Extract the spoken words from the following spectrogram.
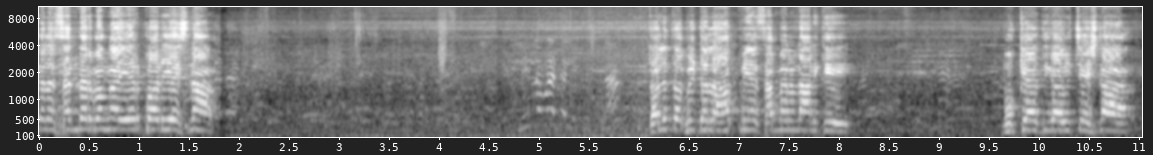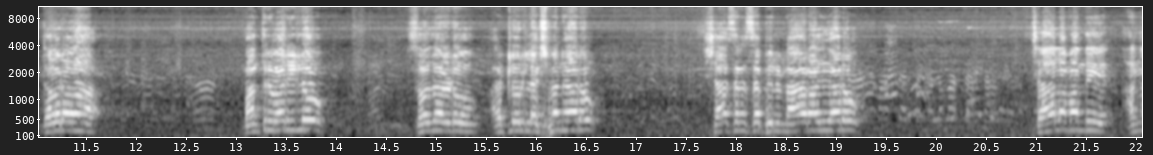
ఎన్నికల సందర్భంగా ఏర్పాటు చేసిన దళిత బిడ్డల ఆత్మీయ సమ్మేళనానికి ముఖ్య అతిథిగా ఇచ్చేసిన గౌరవ మంత్రివర్యులు సోదరుడు అట్లూరి లక్ష్మణ్ గారు శాసనసభ్యులు నాగరాజు గారు చాలామంది అన్న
